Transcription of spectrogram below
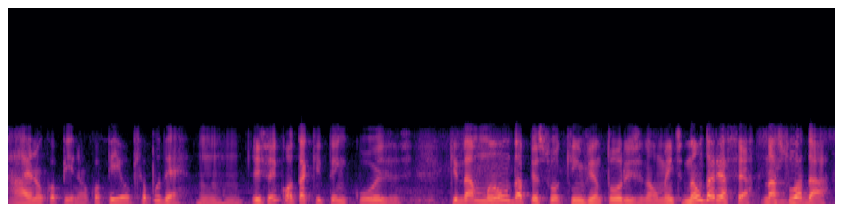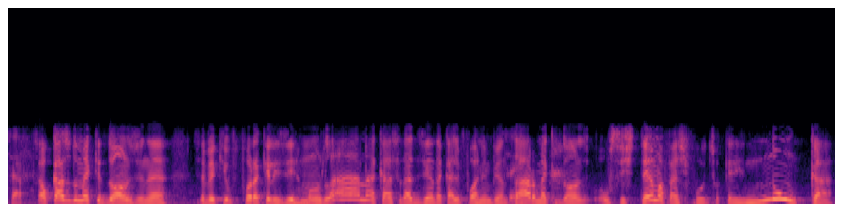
ah, eu não copio, não. Copio o que eu puder. Uhum. E sem contar que tem coisas que na mão da pessoa que inventou originalmente não daria certo. Na sua dá. Certo. É o caso do McDonald's, né? Você vê que foram aqueles irmãos lá naquela cidadezinha da Califórnia inventaram o McDonald's, o sistema fast food, só que eles nunca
